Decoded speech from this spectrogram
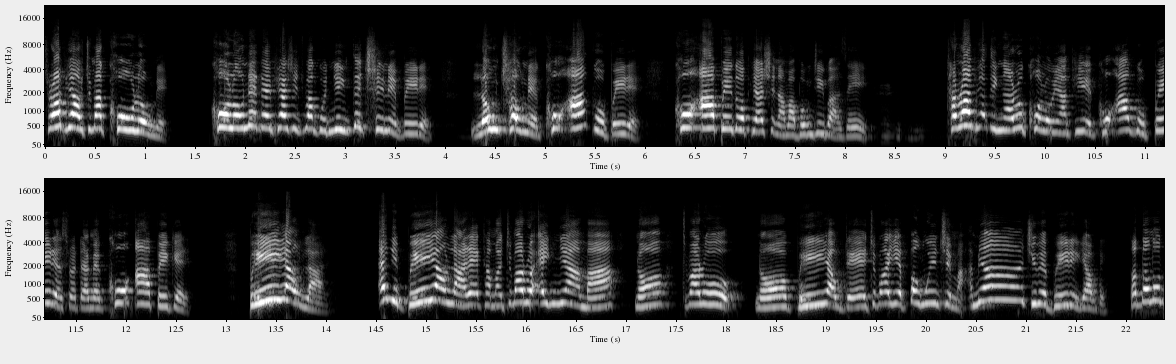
ထာဝရဘုရားကျမခိုလုံတယ်ခိုလုံတဲ့အတိုင်းဖျားရှင်ကျမကိုညင်သက်ခြင်းနဲ့ပေးတယ်လုံချုံနဲ့ခွန်အားကိုပေးတယ်ခွန်အားပေးတော့ဖျားရှင်နာမှာဘုန်းကြီးပါစေ ထာဝရဘုရားဒီငါတို့ခေါ်လုံရဖြစ်ခွန်အားကိုပေးတယ်ဆိုတဲ့အတိုင်းပဲခွန်အားပေးခဲ့တယ်ဘေးရောက်လာတယ်အဲ့ဒီဘေးရောက်လာတဲ့အခါမှာကျမတို့အဲ့ညမှာနော်ကျမတို့နော်ဘေးရောက်တယ်ကျမရဲ့ပတ်ဝန်းကျင်မှာအများကြီးပဲဘေးတွေရောက်တယ်တတော်တော်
